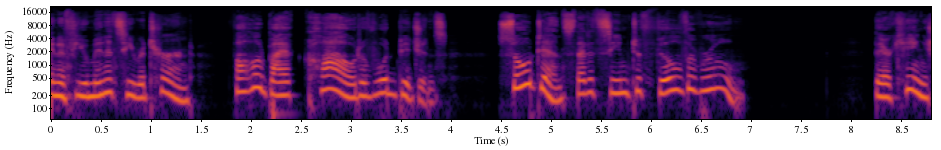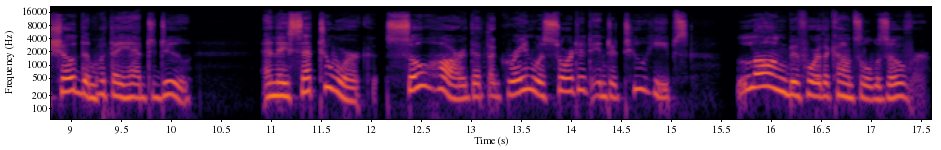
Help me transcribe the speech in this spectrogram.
In a few minutes he returned, followed by a cloud of wood pigeons, so dense that it seemed to fill the room. Their king showed them what they had to do, and they set to work so hard that the grain was sorted into two heaps long before the council was over.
